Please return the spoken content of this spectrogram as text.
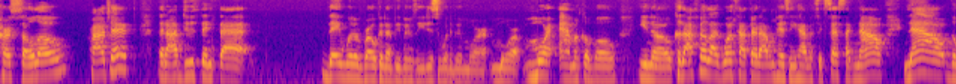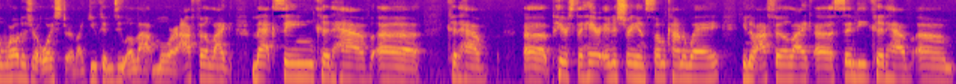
her solo project that I do think that they would have broken up eventually. Just would have been more, more, more amicable, you know. Because I feel like once that third album hits and you have a success, like now, now the world is your oyster. Like you can do a lot more. I feel like Maxine could have, uh, could have uh, pierced the hair industry in some kind of way. You know, I feel like uh, Cindy could have. Um,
